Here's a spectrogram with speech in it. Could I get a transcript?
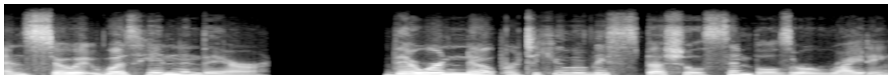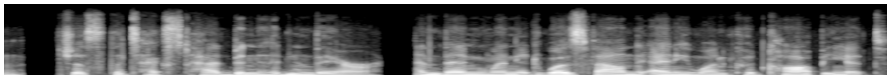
and so it was hidden in there. There were no particularly special symbols or writing, just the text had been hidden there, and then when it was found anyone could copy it.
